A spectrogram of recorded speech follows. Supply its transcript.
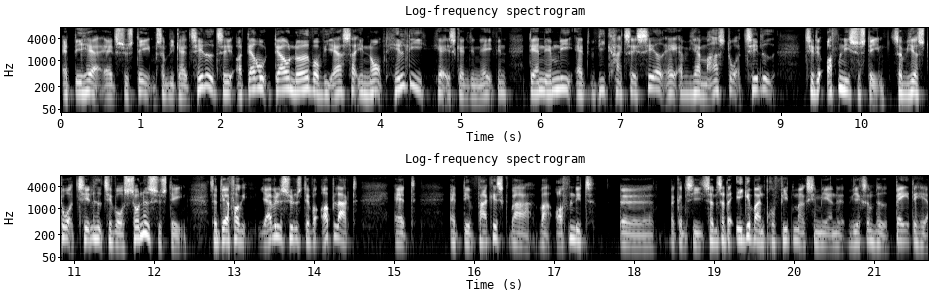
at det her er et system, som vi kan have tillid til. Og der er, jo, der er jo noget, hvor vi er så enormt heldige her i Skandinavien. Det er nemlig, at vi er karakteriseret af, at vi har meget stor tillid til det offentlige system. Så vi har stor tillid til vores sundhedssystem. Så derfor, jeg ville synes, det var oplagt, at, at det faktisk var, var offentligt øh, hvad kan man sige, sådan så der ikke var en profitmaksimerende virksomhed bag det her.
